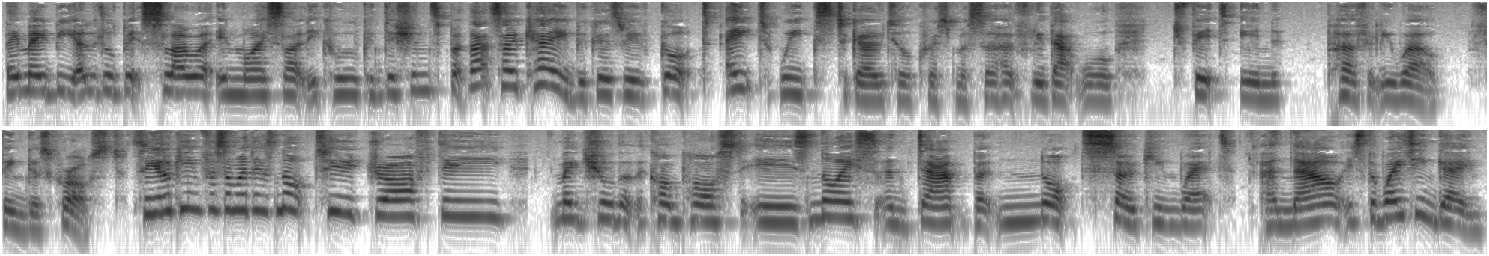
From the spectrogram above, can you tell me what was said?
They may be a little bit slower in my slightly cool conditions, but that's okay because we've got eight weeks to go till Christmas. So hopefully that will fit in perfectly well fingers crossed. So you're looking for somewhere that's not too drafty, make sure that the compost is nice and damp but not soaking wet. And now it's the waiting game.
